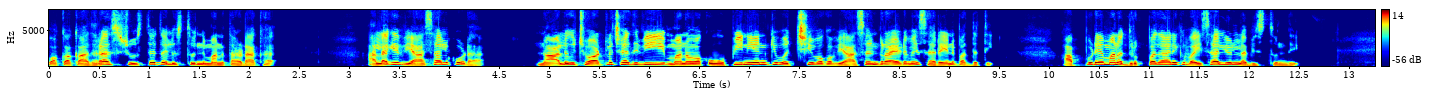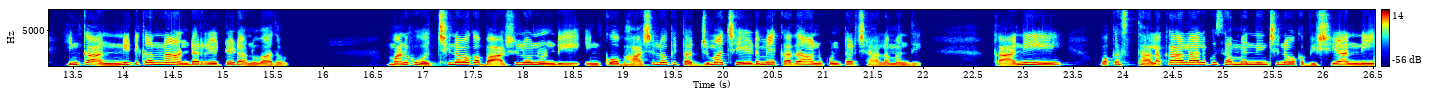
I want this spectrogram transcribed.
ఒక కథ రాసి చూస్తే తెలుస్తుంది మన తడాక అలాగే వ్యాసాలు కూడా. నాలుగు చోట్ల చదివి మనం ఒక ఒపీనియన్కి వచ్చి ఒక వ్యాసం రాయడమే సరైన పద్ధతి. అప్పుడే మన దృక్పథానికి వైశాల్యం లభిస్తుంది. ఇంకా అన్నిటికన్నా అండర్ రేటెడ్ అనువాదం. మనకు వచ్చిన ఒక భాషలో నుండి ఇంకో భాషలోకి తర్జుమా చేయడమే కదా అనుకుంటారు చాలామంది. కానీ ఒక స్థల కాలాలకు సంబంధించిన ఒక విషయాన్ని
